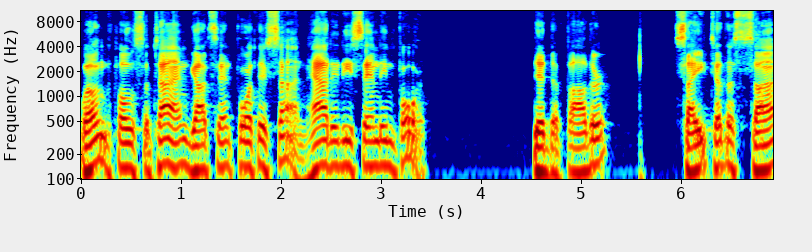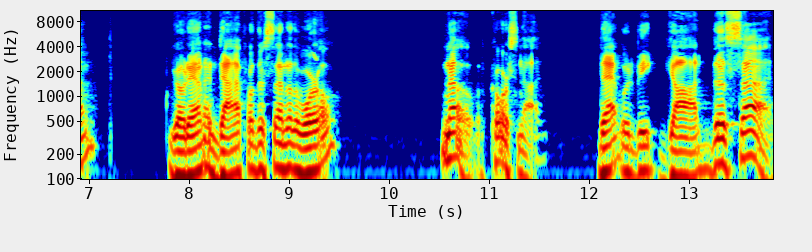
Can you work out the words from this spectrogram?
Well, in the fullness of time, God sent forth his son. How did he send him forth? Did the Father say to the Son, Go down and die for the sin of the world? No, of course not. That would be God the Son.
